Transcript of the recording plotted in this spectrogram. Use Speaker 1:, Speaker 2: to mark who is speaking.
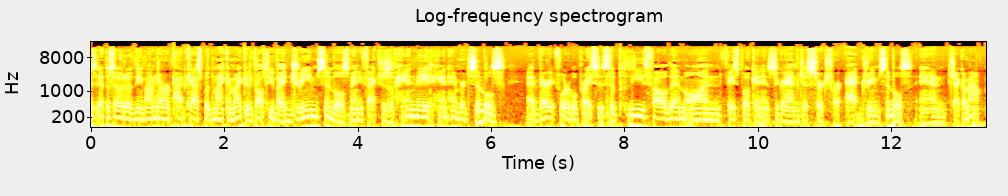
Speaker 1: This episode of the Modern Drummer podcast with Mike and Mike is brought to you by Dream Cymbals, manufacturers of handmade, hand hammered cymbals at very affordable prices. So please follow them on Facebook and Instagram. Just search for at Dream Cymbals and check them out.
